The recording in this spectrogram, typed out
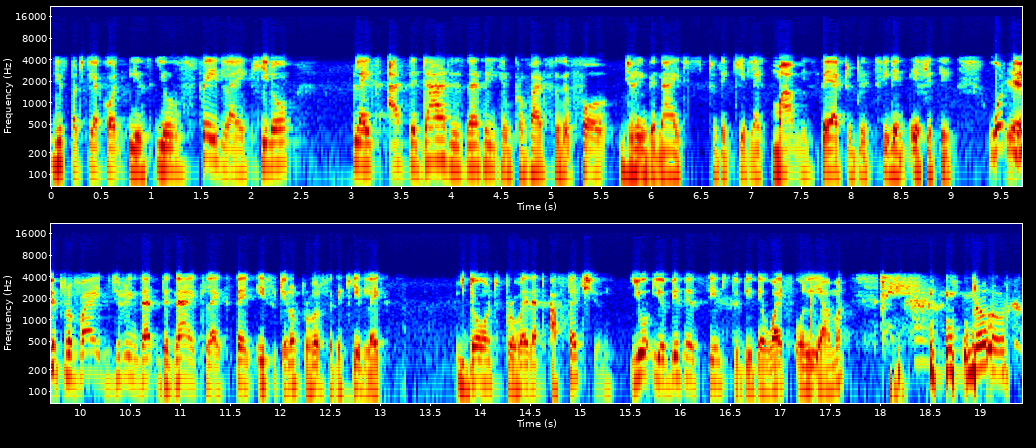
this particular quote is you've said like you know, like as the dad is nothing you can provide for the for during the night to the kid. Like mom is there to breastfeed and everything. What do you provide during that the night? Like said, if you cannot provide for the kid, like you don't want to provide that affection. Your your business seems to be the wife only, Ama. No,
